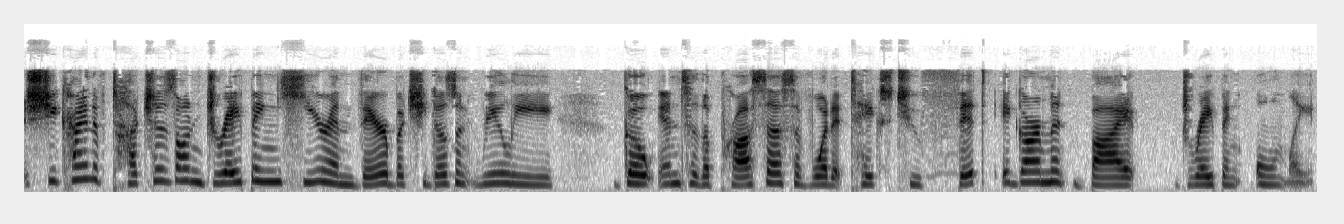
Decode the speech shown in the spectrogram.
she kind of touches on draping here and there, but she doesn't really go into the process of what it takes to fit a garment by draping only.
